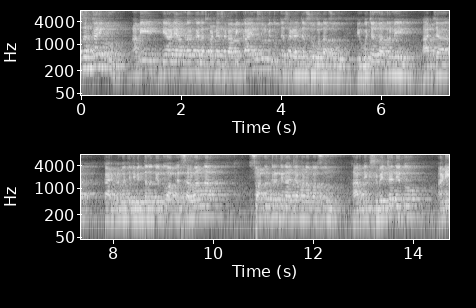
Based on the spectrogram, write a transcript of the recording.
सहकारी म्हणून आम्ही मी आणि आमदार कैलास पाटील साहेब आम्ही कायमस्वरूपी तुमच्या सगळ्यांच्या सोबत असू. हे वचन मात्र मी आजच्या कार्यक्रमाच्या निमित्तानं देतो. आपल्या सर्वांना स्वातंत्र्य दिनाच्या मनापासून हार्दिक शुभेच्छा देतो. आणि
